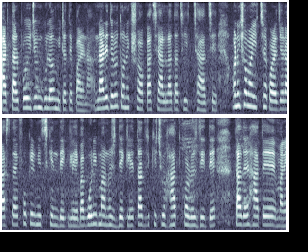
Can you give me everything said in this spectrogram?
আর তার প্রয়োজনগুলোও মেটাতে পারে না। নারীদেরও তো অনেক শখ আছে আল্লাহ আছে, ইচ্ছা আছে। অনেক সময় ইচ্ছা করে যে রাস্তায় ফকির মিসকিন দেখলে বা গরিব মানুষ দেখলে তাদের কিছু হাত খরচ দিতে, তাদের হাতে মানে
